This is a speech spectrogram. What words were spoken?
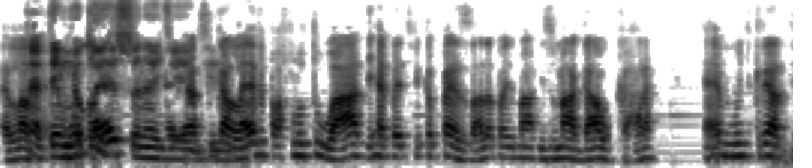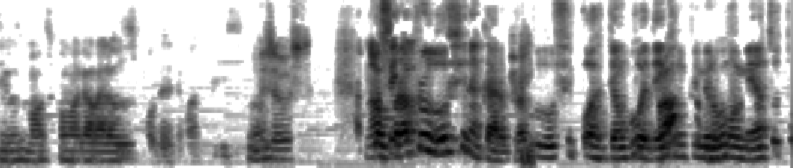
ela, É, tem muito leve, isso, né? De, ela de- fica leve pra flutuar, de repente fica pesada pra esma- esmagar o cara. É muito criativo os modos como a galera usa os poderes de One Piece. Justo. O Nossa, e- próprio Luffy, né, cara? O próprio Luffy, pô, tem um O poder que no primeiro Luffy. momento tu,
